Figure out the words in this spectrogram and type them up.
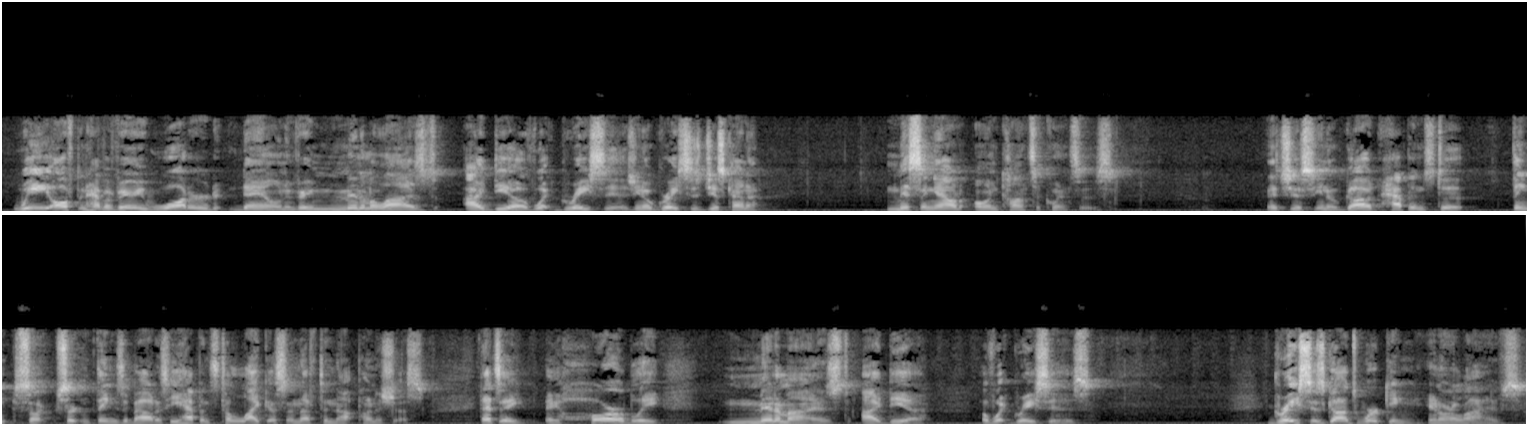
We often have a very watered down and very minimalized idea of what grace is. You know, grace is just kind of missing out on consequences. It's just, you know, God happens to think certain things about us. He happens to like us enough to not punish us. That's a, a horribly minimized idea of what grace is. Grace is God's working in our lives.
